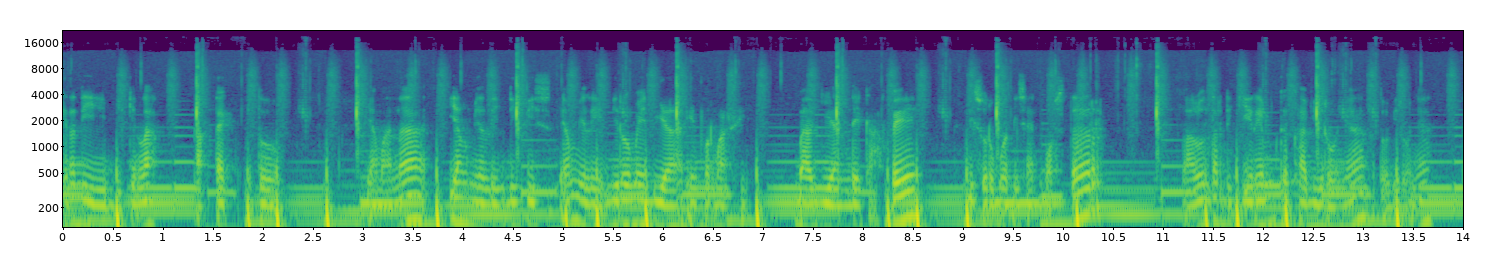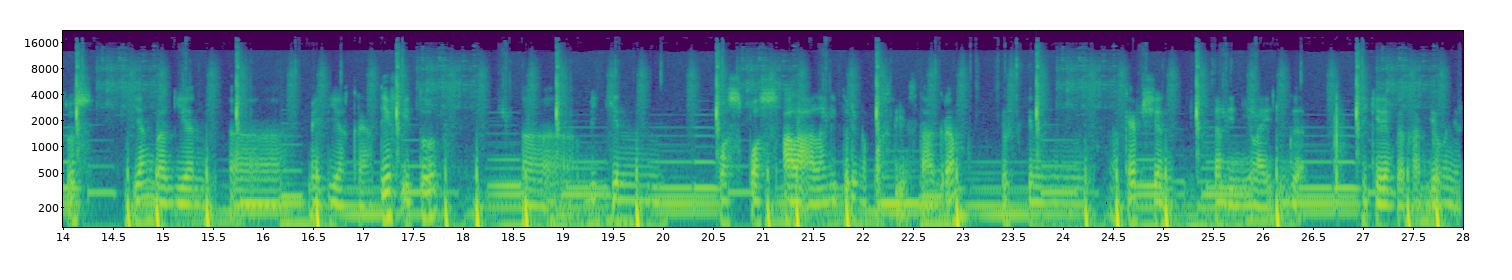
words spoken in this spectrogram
Kita dibikinlah praktek itu yang mana yang milih divis yang milih biro media informasi. Bagian DKV disuruh buat desain poster lalu ntar dikirim ke kabironya atau bironya. Terus yang bagian uh, media kreatif itu uh, bikin post-post ala-ala gitu deh ngepost di Instagram terus bikin uh, caption dan dinilai juga dikirim ke kabironya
